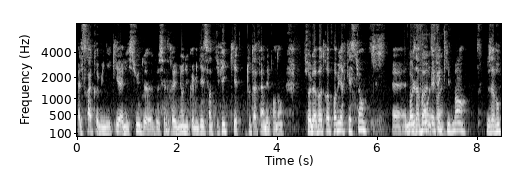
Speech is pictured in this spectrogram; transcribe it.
elle sera communiquée à l'issue de, de, cette réunion du comité scientifique qui est tout à fait indépendant. Sur votre première question, euh, nous avons effectivement... Nous avons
